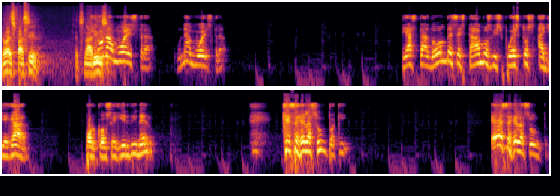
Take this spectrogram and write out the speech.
No es fácil. It's not y easy. una muestra, una muestra de hasta dónde estamos dispuestos a llegar por conseguir dinero. Que ese es el asunto aquí. Ese es el asunto.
